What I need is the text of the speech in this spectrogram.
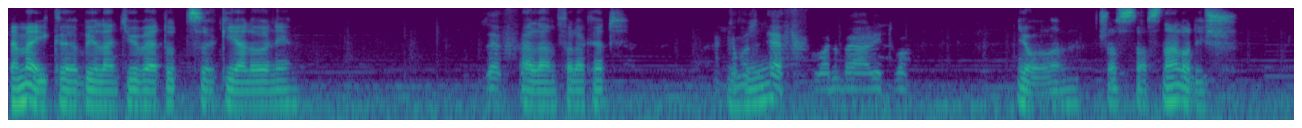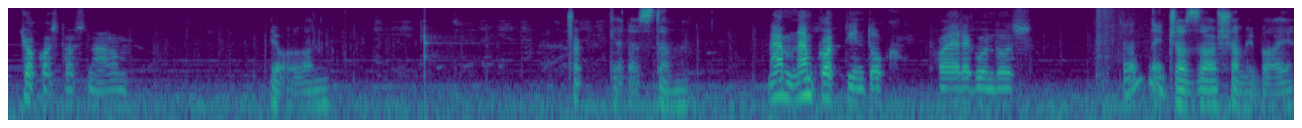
Te melyik ö, billentyűvel tudsz ö, kijelölni Az F. ellenfeleket? Nekem az Mhm. F van beállítva. Jó van. És azt használod is? Csak azt használom. Jól van. Csak kérdeztem. Nem, nem kattintok, ha erre gondolsz. Nincs azzal semmi baj.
